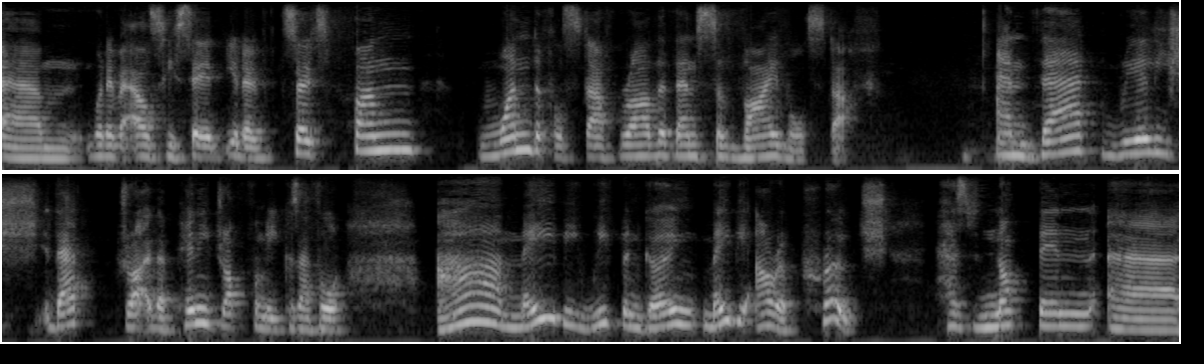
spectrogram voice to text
um, whatever else he said, you know. So it's fun, wonderful stuff rather than survival stuff. And that really, sh- that dro- the penny dropped for me because I thought, ah, maybe we've been going, maybe our approach has not been, uh,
